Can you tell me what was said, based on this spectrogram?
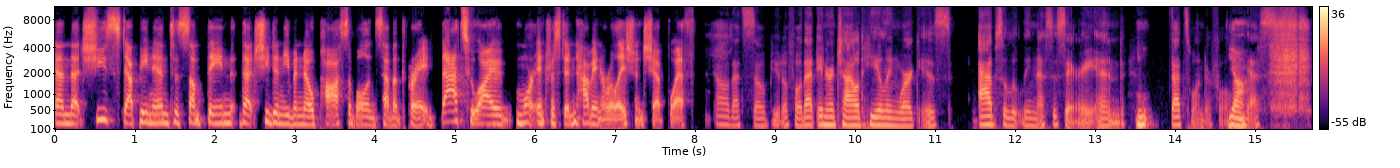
and that she's stepping into something that she didn't even know possible in 7th grade. That's who I'm more interested in having a relationship with. Oh, that's so beautiful. That inner child healing work is absolutely necessary and mm. That's wonderful. Yeah. Yes.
